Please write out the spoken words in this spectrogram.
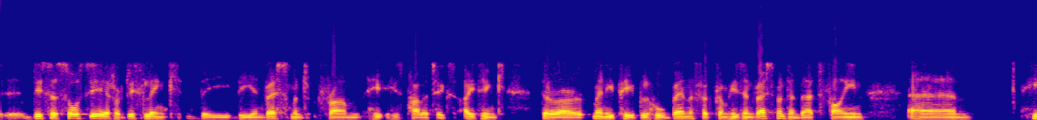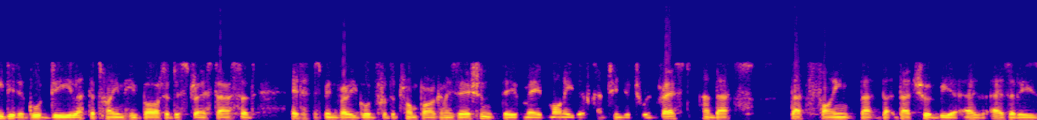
uh, disassociate or dislink the, the investment from his, politics. I think there are many people who benefit from his investment, and that's fine. Um, he did a good deal at the time he bought a distressed asset. It has been very good for the Trump organization. They've made money, they've continued to invest, and that's that's fine. That that, that should be as as it is.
